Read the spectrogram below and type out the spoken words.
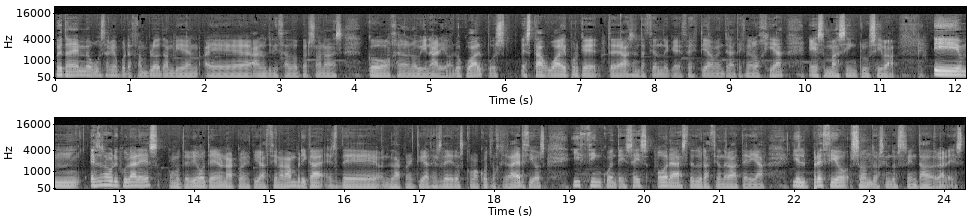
pero también me gusta que, por ejemplo, también eh, han utilizado personas con género no binario, lo cual pues está guay porque te da la sensación de que efectivamente la tecnología es más inclusiva. Y mm, esos auriculares, como te digo, tienen una conectividad inalámbrica, es de, la conectividad es de 2,4 GHz y 56 horas de duración de la batería y el precio son 230 dólares.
